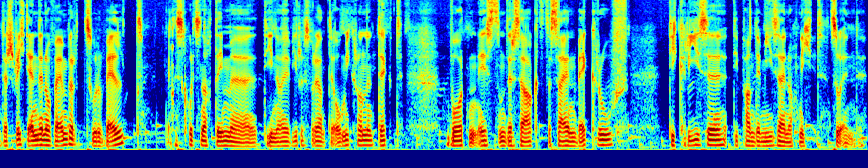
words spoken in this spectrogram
Der spricht Ende November zur Welt. Das ist kurz nachdem äh, die neue Virusvariante Omikron entdeckt worden ist. Und er sagt, das sei ein Weckruf, die Krise, die Pandemie sei noch nicht zu Ende.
